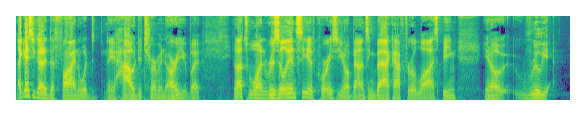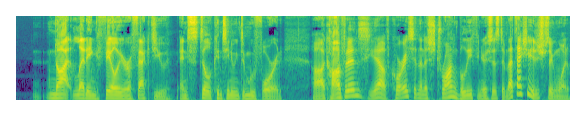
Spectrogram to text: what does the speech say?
I guess you got to define what how determined are you, but you know, that's one resiliency, of course. You know, bouncing back after a loss, being you know really not letting failure affect you and still continuing to move forward. Uh, confidence, yeah, of course, and then a strong belief in your system. That's actually an interesting one,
